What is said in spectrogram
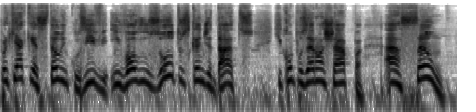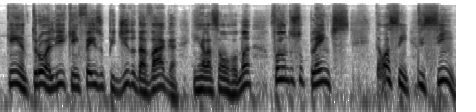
Porque a questão, inclusive, envolve os outros candidatos que compuseram a chapa. A ação quem entrou ali, quem fez o pedido da vaga em relação ao Roman, foi um dos suplentes. Então, assim, sim,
